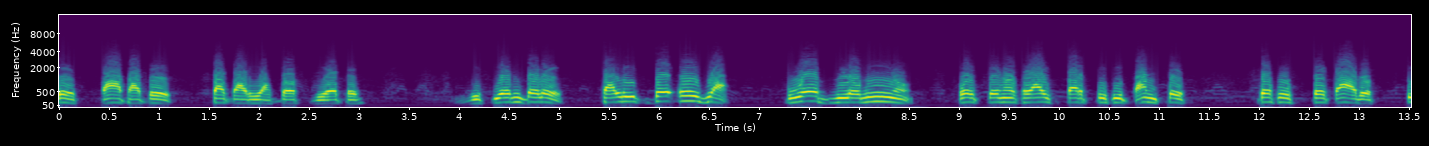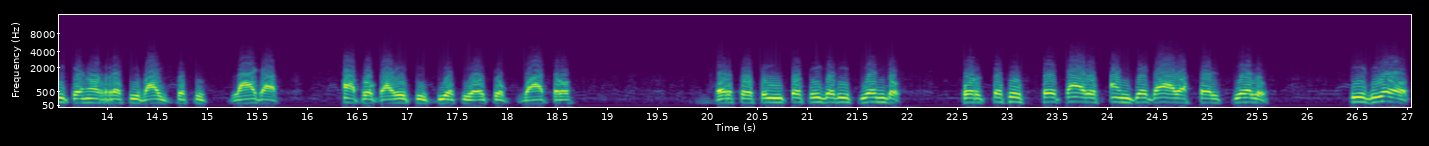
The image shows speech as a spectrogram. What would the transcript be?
escápate, Zacarías 2.7, diciéndole, salid de ella, pueblo mío, porque no seáis participantes de sus pecados y que no recibáis de sus plagas. Apocalipsis 18.4. Verso 5 sigue diciendo, porque sus pecados han llegado hasta el cielo y Dios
